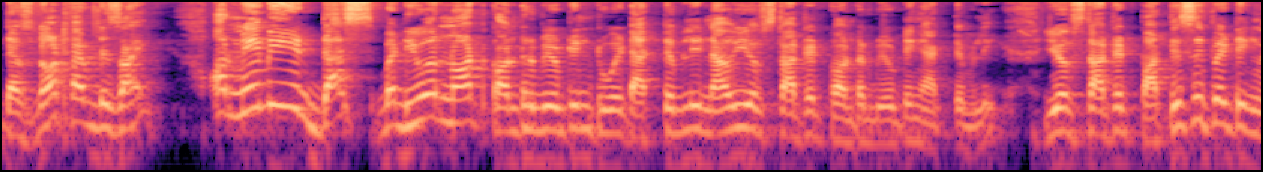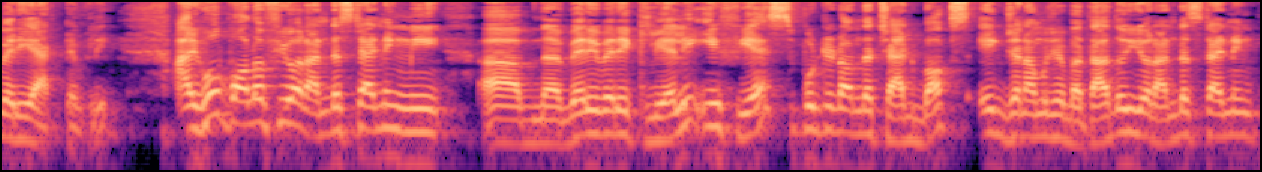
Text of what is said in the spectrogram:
does not have design. Or maybe it does, but you are not contributing to it actively. Now you have started contributing actively. You have started participating very actively. I hope all of you are understanding me um, very, very clearly. If yes, put it on the chat box. Ek jana mujhe bata do. You're understanding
